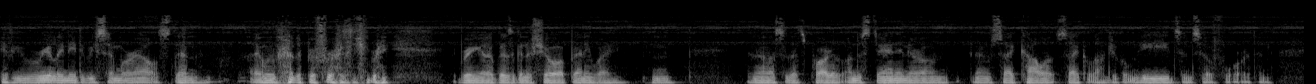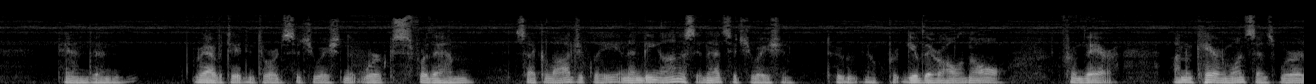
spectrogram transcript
if you really need to be somewhere else, then I would rather prefer that you bring bring it up because it's going to show up anyway. Hmm? And also that's part of understanding their own you know, psycholo- psychological needs and so forth, and and then gravitating towards a situation that works for them psychologically, and then being honest in that situation to you know, give their all in all from there. I don't care in one sense where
